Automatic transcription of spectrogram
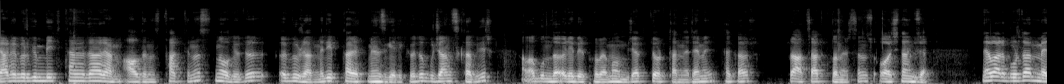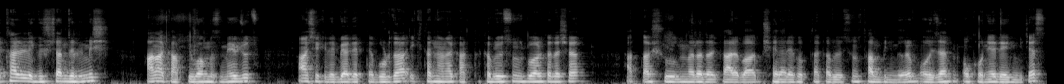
Yarın öbür gün bir iki tane daha RAM aldınız taktınız. Ne oluyordu? Öbür RAM'leri iptal etmeniz gerekiyordu. Bu can sıkabilir. Ama bunda öyle bir problem olmayacak. 4 tane RAM'i takar rahat rahat kullanırsınız. O açıdan güzel. Ne var burada? Metal ile güçlendirilmiş anakart yuvamız mevcut. Aynı şekilde bir adet de burada. iki tane anakart takabiliyorsunuz bu arkadaşa. Hatta şunlara da galiba bir şeyler yapıp takabiliyorsunuz. Tam bilmiyorum. O yüzden o konuya değinmeyeceğiz.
